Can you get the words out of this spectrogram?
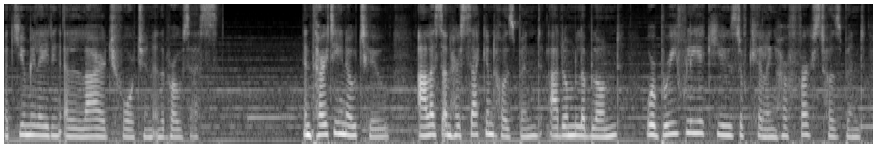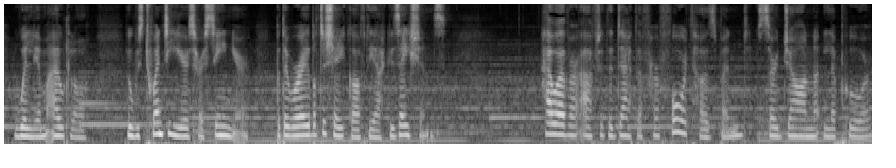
accumulating a large fortune in the process. In 1302, Alice and her second husband, Adam Le Blonde, were briefly accused of killing her first husband, William Outlaw, who was 20 years her senior, but they were able to shake off the accusations. However, after the death of her fourth husband, Sir John le Poer,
